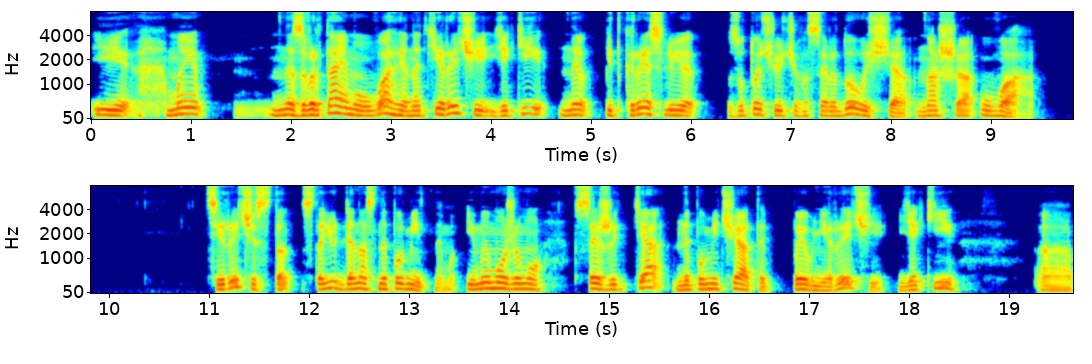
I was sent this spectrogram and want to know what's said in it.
І ми не звертаємо уваги на ті речі, які не підкреслює з оточуючого середовища наша увага. Ці речі стають для нас непомітними, і ми можемо все життя не помічати певні речі, які а,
